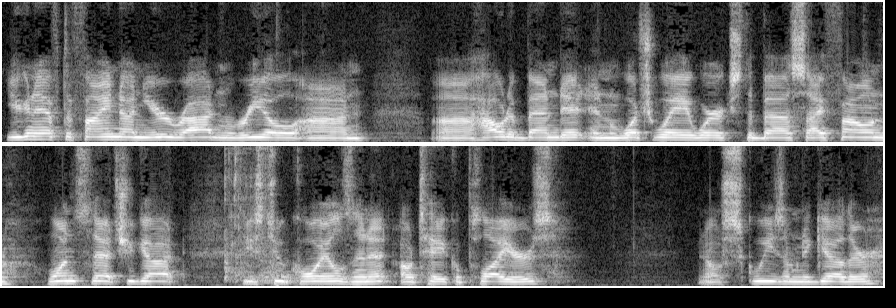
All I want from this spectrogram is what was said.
you're going to have to find on your rod and reel on uh, how to bend it and which way works the best. I found once that you got these two coils in it, I'll take a pliers and I'll squeeze them together.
